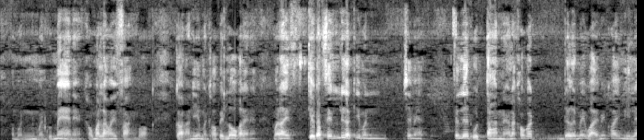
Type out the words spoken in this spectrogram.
ๆ เหมือนเหมือนคุณแม่เนี่ยเขามาเล่าให้ฟังบอก ก่อนอันนี้เหมือนเขาเป็นโรคอะไรนะ เหมือนอะไรเกี่ยวกับเส้นเลือดที่มันใช่ไหมฮะเส้นเลือดอุดตันนะแล้วเขาก็เดินไม่ไหวไม่ค่อยมีแร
